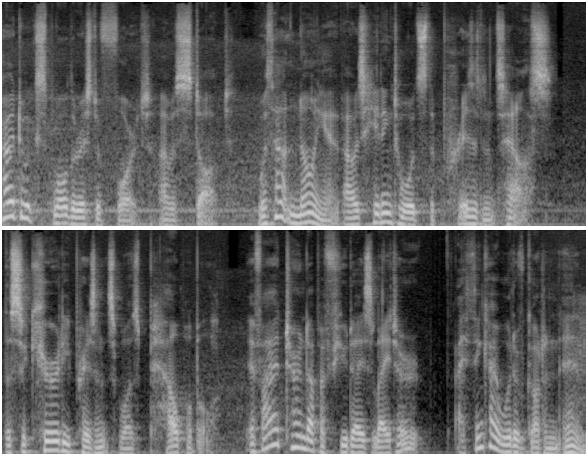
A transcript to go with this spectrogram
Tried to explore the rest of Fort, I was stopped. Without knowing it, I was heading towards the president's house. The security presence was palpable. If I had turned up a few days later, I think I would have gotten in.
